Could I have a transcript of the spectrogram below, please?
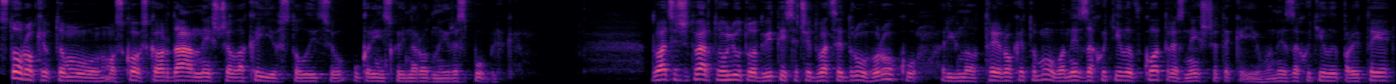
100 років тому Московська Орда нищила Київ, столицю Української Народної Республіки. 24 лютого 2022 року, рівно три роки тому, вони захотіли вкотре знищити Київ. Вони захотіли пройти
